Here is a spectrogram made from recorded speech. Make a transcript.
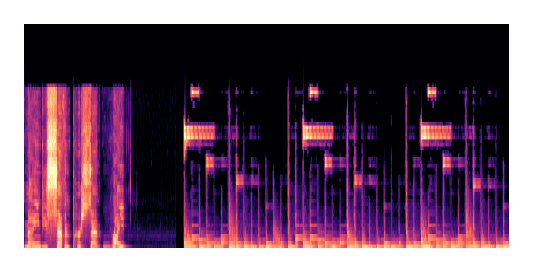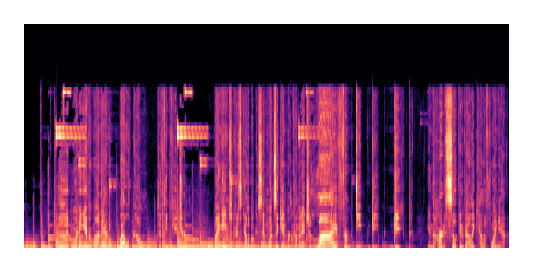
97% right? Good morning, everyone, and welcome to Think Future. My name's Chris Kalaboukis, and once again, we're coming at you live from deep, deep, deep in the heart of Silicon Valley, California.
